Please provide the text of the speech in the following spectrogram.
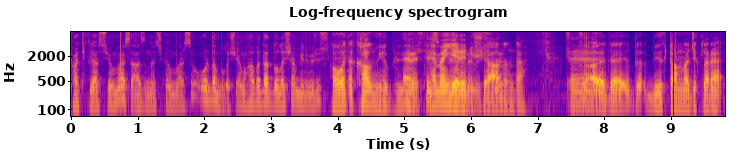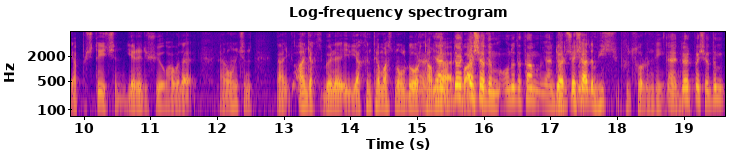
partikülasyon varsa ağzından çıkan varsa oradan bulaşıyor ama havada dolaşan bir virüs havada kalmıyor bu virüs. Evet, Hemen yere düşüyor anında. Çünkü ee, büyük damlacıklara yapıştığı için yere düşüyor havada. Yani onun için yani ancak böyle yakın temasın olduğu ortamda evet, yani 4-5 adım onu da tam yani 4-5 adım hiç sorun değil. Evet 4-5 adım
